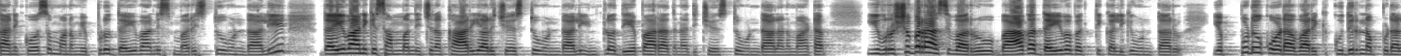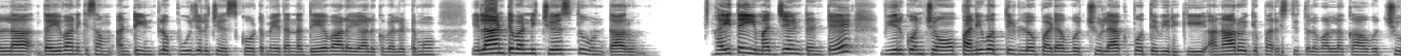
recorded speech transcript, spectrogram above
దానికోసం మనం ఎప్పుడు దైవాన్ని స్మరిస్తూ ఉండాలి. దైవానికి సంబంధించిన కార్యాలు చేస్తూ ఉండాలి ఇంట్లో దీపారాధన అది చేస్తూ ఉండాలన్నమాట. ఈ వృషభ రాశి వారు బాగా దైవభక్తి కలిగి ఉంటారు. ఎప్పుడూ కూడా వారికి కుదిరినప్పుడల్లా దైవానికి సం అంటే ఇంట్లో పూజలు చేసుకోవటం ఏదన్నా దేవాలయాలకు వెళ్ళటము ఇలాంటివన్నీ చేస్తూ ఉంటారు. అయితే ఈ మధ్య ఏంటంటే వీరు కొంచెం పని ఒత్తిడిలో పడి అవ్వచ్చు లేకపోతే వీరికి అనారోగ్య పరిస్థితుల వల్ల కావచ్చు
